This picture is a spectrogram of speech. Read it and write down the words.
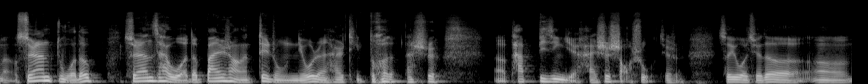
呃，虽然我的虽然在我的班上这种牛人还是挺多的，但是，呃，他毕竟也还是少数，就是，所以我觉得，嗯、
